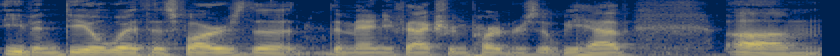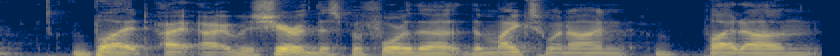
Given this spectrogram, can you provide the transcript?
even deal with as far as the the manufacturing partners that we have. Um, but I, I, was shared this before the the mics went on. But um,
